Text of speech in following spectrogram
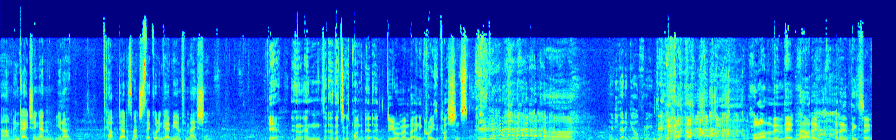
um, engaging, and you know, helped out as much as they could and gave me information. Yeah, and, and uh, that's a good point. Uh, uh, do you remember any crazy questions? Uh, Have you got a girlfriend? well, other than that, no, I don't. I don't think so.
